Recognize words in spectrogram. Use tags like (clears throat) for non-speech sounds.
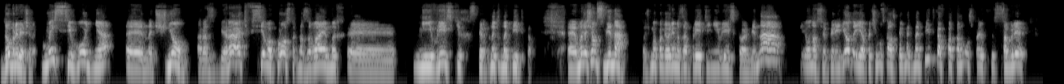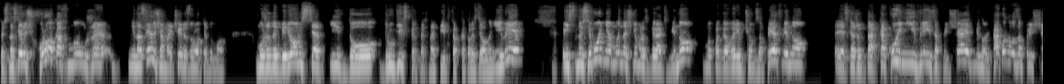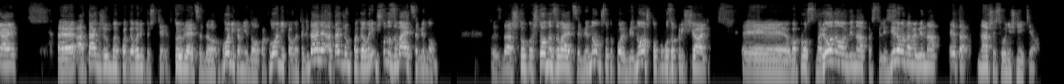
Добрый вечер. Мы сегодня э, начнем разбирать все вопросы так называемых э, нееврейских спиртных напитков. Э, мы начнем с вина. То есть мы поговорим о запрете нееврейского вина, и у нас все перейдет. И я почему сказал спиртных напитков, потому что со то есть на следующих уроках мы уже, не на следующем, а через урок, я думаю, мы уже доберемся и до других спиртных напитков, которые сделаны неевреем. Но сегодня мы начнем разбирать вино, мы поговорим, в чем запрет вино, э, скажем так, какой нееврей запрещает вино и как он его запрещает, э, а также мы поговорим, то есть, кто является идолопоклонником, не идолопоклонником и так далее, а также мы поговорим, что называется вином. То есть, да, что, что называется вином, что такое вино, чтобы его запрещали, э, вопрос вареного вина, пастеризированного вина, это наша сегодняшняя тема.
